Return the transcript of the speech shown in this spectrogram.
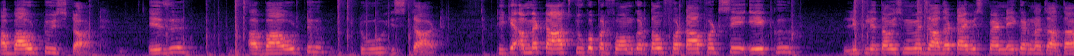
about to start is about to start ठीक है, अब मैं टास्क टू को परफॉर्म करता हूँ। फटाफट से एक लिख लेता हूँ। इसमें मैं ज़्यादा टाइम स्पेंड नहीं करना चाहता।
